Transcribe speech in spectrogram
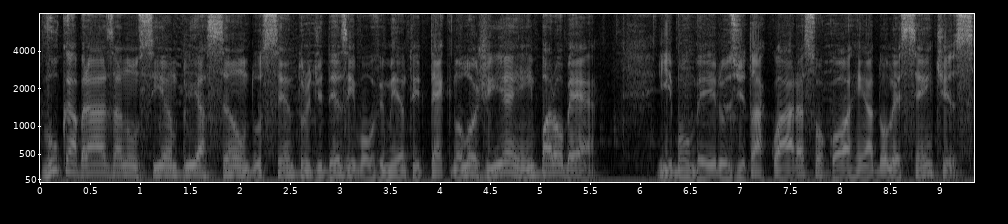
Vulcabras anuncia ampliação do Centro de Desenvolvimento e Tecnologia em Parobé. E bombeiros de Taquara socorrem adolescentes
